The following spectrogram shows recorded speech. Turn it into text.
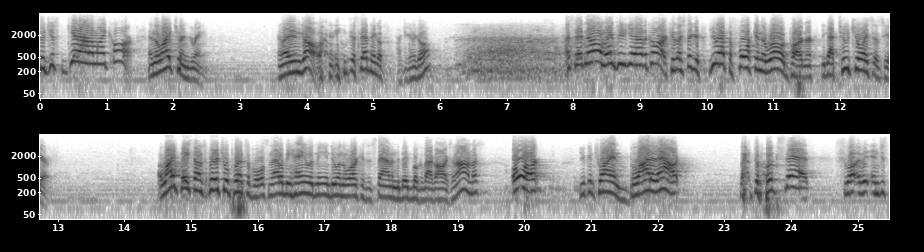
So just get out of my car. And the light turned green. And I didn't go. he just said, and he goes, Aren't you going to go? I said, No, I'm waiting for you to get out of the car. Because I figured, you're at the fork in the road, partner. You got two choices here. A life based on spiritual principles, and that'll be hanging with me and doing the work as it's found in the big book of Alcoholics Anonymous. Or you can try and blot it out, like the book says, slow, and just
